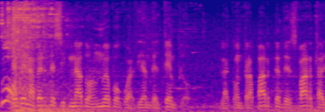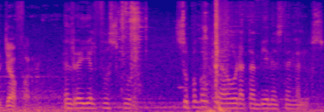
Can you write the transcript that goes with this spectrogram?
Deben haber designado a un nuevo guardián del templo. La contraparte de Svartal Joffer. El rey elfo oscuro. Supongo que ahora también está en la luz.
